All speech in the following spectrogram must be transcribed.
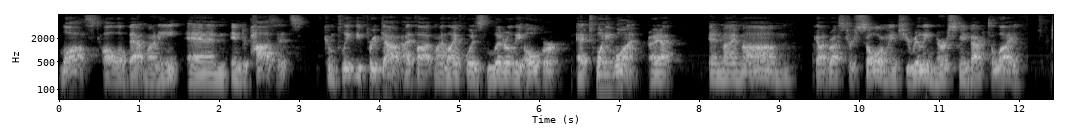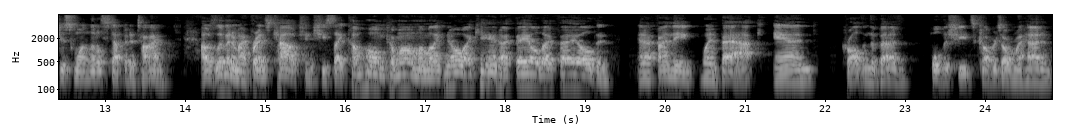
lost all of that money and in deposits, completely freaked out. I thought my life was literally over at 21, right? And my mom, God rest her soul, I mean, she really nursed me back to life, just one little step at a time. I was living on my friend's couch and she's like, come home, come home. I'm like, no, I can't. I failed. I failed. And, and I finally went back and crawled in the bed, pulled the sheets, covers over my head. And,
